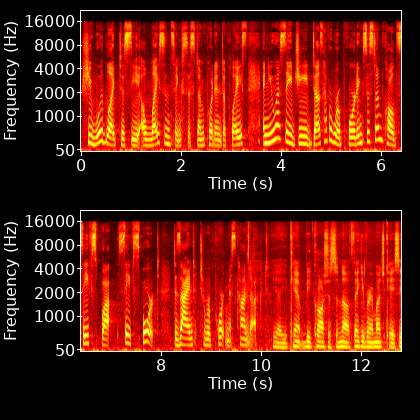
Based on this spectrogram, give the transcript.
She would like to see a licensing system put into place. And USAG does have a reporting system called Safe, Safe Sport designed to report misconduct. Yeah, you can't be cautious enough. Thank you very much, Casey.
